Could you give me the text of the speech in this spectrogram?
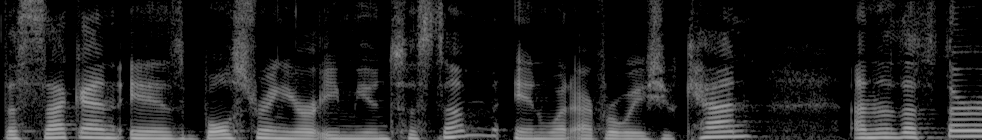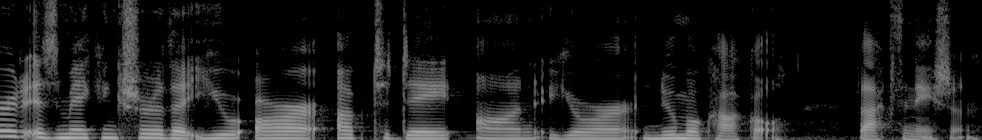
The second is bolstering your immune system in whatever ways you can. And then the third is making sure that you are up to date on your pneumococcal vaccination.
